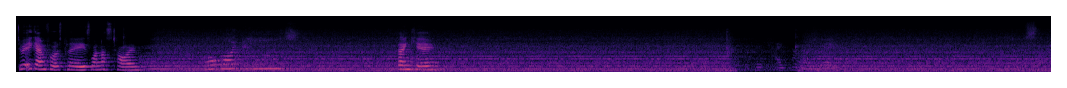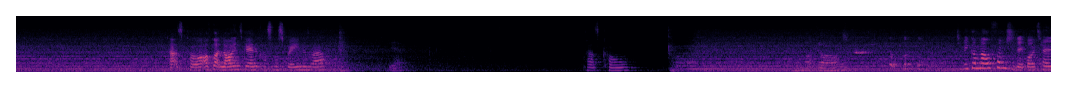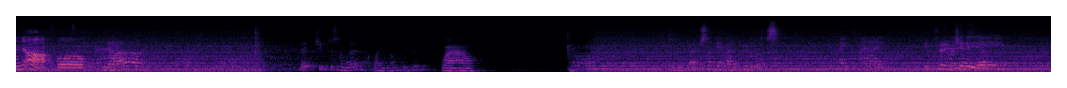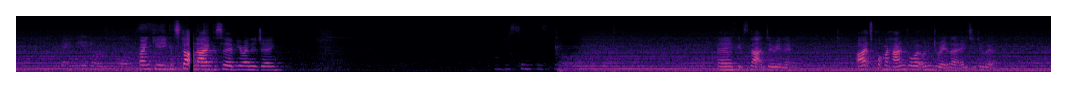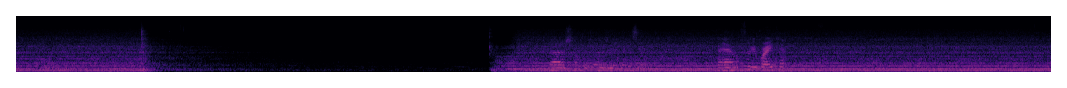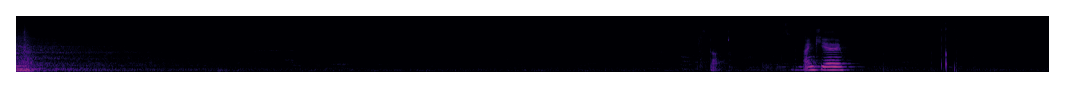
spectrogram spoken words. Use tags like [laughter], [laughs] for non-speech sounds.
Do it again for us, please. One last time. Oh my god. Thank you. That's cool. I've got lines going across my screen as well. Yeah. That's cool. Oh my god. [laughs] Do you think I malfunctioned it by turning it off, or...? No. Electric doesn't work that way normally, does it? Wow. I'm just not getting angry with us. Okay. Improved Thank you here. you. Don't be annoyed with us. Thank you. You can stop now and conserve your energy. I'll just see if this door. Uh, if it's that doing it. I had to put my hand right under it though to do it. No, it's not the break it. Thank you.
